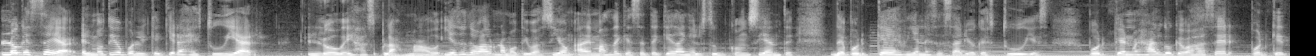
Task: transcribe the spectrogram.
Lo que sea, el motivo por el que quieras estudiar, lo dejas plasmado. Y eso te va a dar una motivación, además de que se te queda en el subconsciente, de por qué es bien necesario que estudies, por qué no es algo que vas a hacer porque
